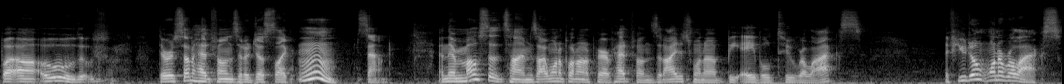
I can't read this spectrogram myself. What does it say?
But, uh, ooh, the, there are some headphones that are just like, mmm, sound. And there most of the times I want to put on a pair of headphones that I just want to be able to relax. If you don't want to relax,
